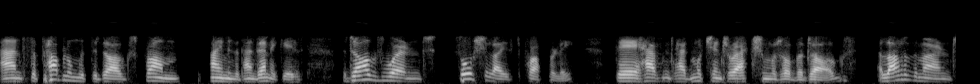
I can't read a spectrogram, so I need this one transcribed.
and the problem with the dogs from time in the pandemic is the dogs weren't socialised properly. They haven't had much interaction with other dogs a lot of them aren't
